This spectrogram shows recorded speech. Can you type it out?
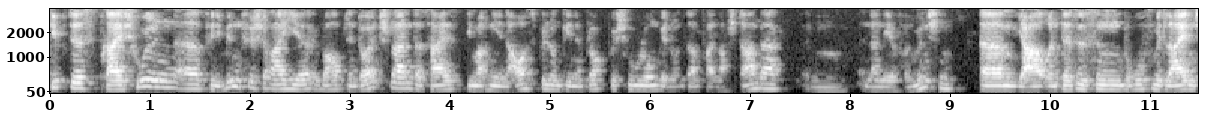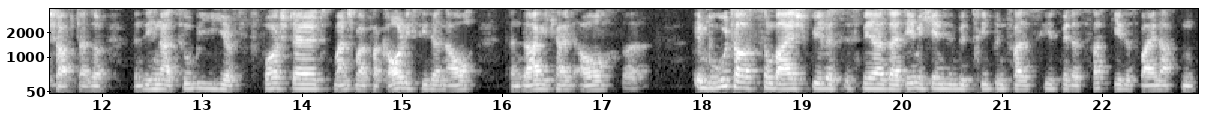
Gibt es drei Schulen äh, für die Binnenfischerei hier überhaupt in Deutschland. Das heißt, die machen hier eine Ausbildung, gehen in Blockbeschulung, in unserem Fall nach Starnberg, im, in der Nähe von München. Ähm, ja, und das ist ein Beruf mit Leidenschaft. Also wenn sich ein Azubi hier vorstellt, manchmal vergraule ich sie dann auch, dann sage ich halt auch, äh, im Bruthaus zum Beispiel, es ist mir, seitdem ich hier in diesem Betrieb bin, passiert mir das fast jedes Weihnachten,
